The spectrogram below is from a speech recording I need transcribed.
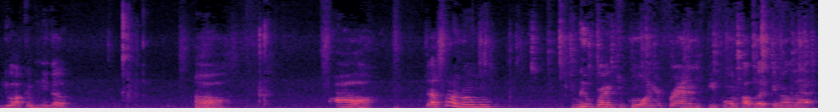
You walk up and you go, oh, oh. That's not normal. Good prank to pull on your friends, people in public, and all that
